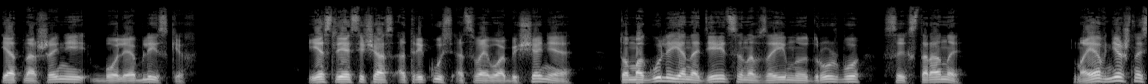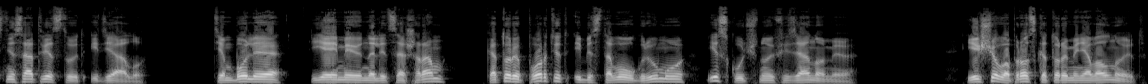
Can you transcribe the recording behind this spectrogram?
и отношений более близких. Если я сейчас отрекусь от своего обещания, то могу ли я надеяться на взаимную дружбу с их стороны? Моя внешность не соответствует идеалу. Тем более я имею на лице шрам, который портит и без того угрюмую и скучную физиономию. Еще вопрос, который меня волнует.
